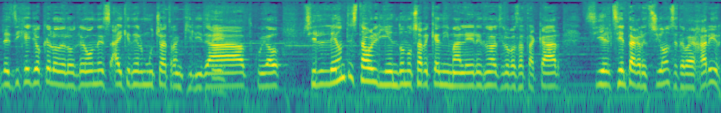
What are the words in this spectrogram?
les dije yo que lo de los leones hay que tener mucha tranquilidad, cuidado? Si el león te está oliendo, no sabe qué animal eres, no sabe si lo vas a atacar, si él siente agresión, se te va a dejar ir.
